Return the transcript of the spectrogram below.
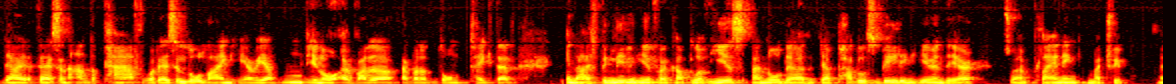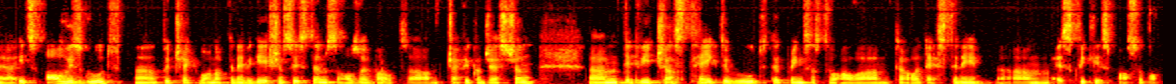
there, there's an underpath or there's a low-lying area. Mm, you know, I rather I rather don't take that. And I've been living here for a couple of years. I know there there are puddles building here and there, so I'm planning my trip. Uh, it's always good uh, to check one of the navigation systems, also about um, traffic congestion, um, that we just take the route that brings us to our um, to our destiny um, as quickly as possible.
